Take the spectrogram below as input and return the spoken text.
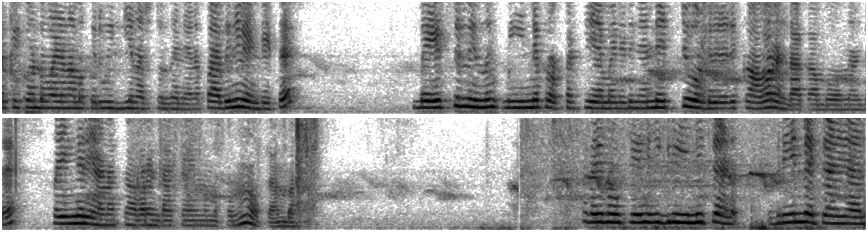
പെറുക്കിക്കൊണ്ട് പോയാൽ നമുക്കൊരു വലിയ നഷ്ടം തന്നെയാണ്. അപ്പോൾ അതിന് വേണ്ടിയിട്ട് ബേഡ്സിൽ നിന്ന് മീനിനെ പ്രൊട്ടക്റ്റ് ചെയ്യാൻ വേണ്ടിയിട്ട് ഞാൻ നെറ്റ് കൊണ്ട് ഇതിനൊരു കവർ ഉണ്ടാക്കാൻ പോകുന്നുണ്ട്. അപ്പോൾ എങ്ങനെയാണ് കവർ ഉണ്ടാക്കണമെന്ന് നമുക്കൊന്ന് നോക്കാം ബാ. അതായത് നോക്കിയേ ഈ ഗ്രീൻ നെറ്റാണ് ഗ്രീൻ നെറ്റാണ് ഞാൻ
